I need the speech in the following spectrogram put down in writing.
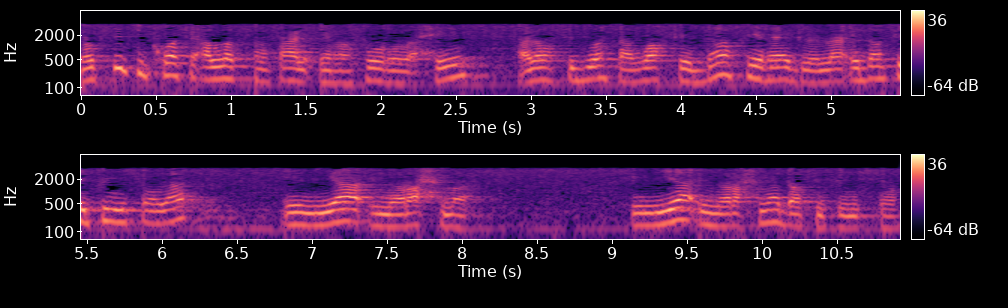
Donc si tu crois que Allah est Rafour Rahim, alors tu dois savoir que dans ces règles-là et dans ces punitions-là, il y a une rahma. Il y a une rahma dans ces punitions.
